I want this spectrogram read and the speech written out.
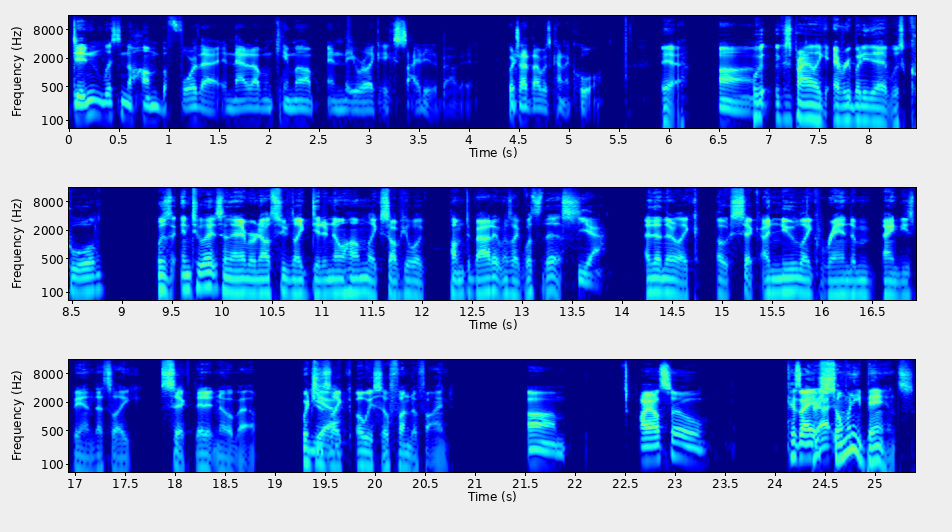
didn't listen to Hum before that, and that album came up, and they were like excited about it, which I thought was kind of cool. yeah, Um, Well, because probably like everybody that was cool was into it. So then everyone else who like didn't know Hum like saw people like pumped about it. and Was like, what's this? yeah, And then they're like, oh, sick. A new like random '90s band that's like sick. They didn't know about, which is like always so fun to find. um, I also because I, There's I so many bands.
